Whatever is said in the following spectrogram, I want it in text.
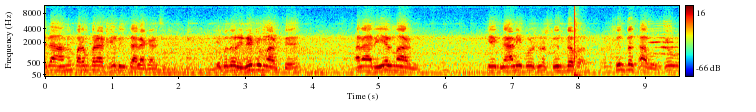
એટલે આનું પરંપરા ઠેડું ચાલ્યા કરે છે. એ બધો રિલેટિવ માર્ગ છે. અને આ રિયલ માર્ગ કે જ્ઞાની પુરુષનો શુદ્ધ શુદ્ધ સાબુ, કેવું?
